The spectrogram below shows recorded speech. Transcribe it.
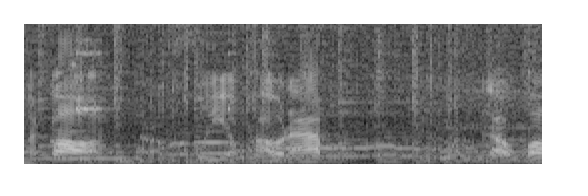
แล้วก็คุยกับเขานะครับ แล้วก็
